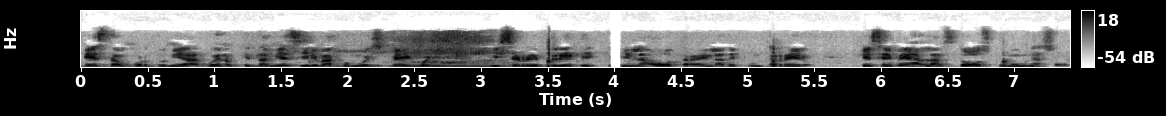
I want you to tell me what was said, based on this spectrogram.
esta oportunidad, bueno, que también sirva como espejo y, y se refleje en la otra, en la de Puntarrero, que se vean las dos como una sola,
